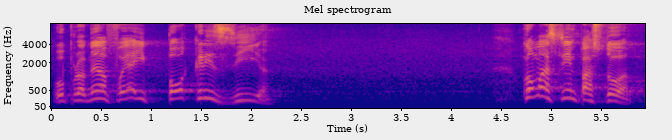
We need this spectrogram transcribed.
O problema foi a hipocrisia. Como assim, pastor?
